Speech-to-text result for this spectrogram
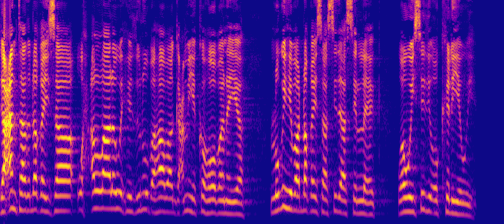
Gacantaad dhaqaysaa wax allaala wixii dunuub ahaabaa gacmihii ka hoobanaya. Lugihii baad dhaqaysaa sidaasi la waa weysadii oo keliya wey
